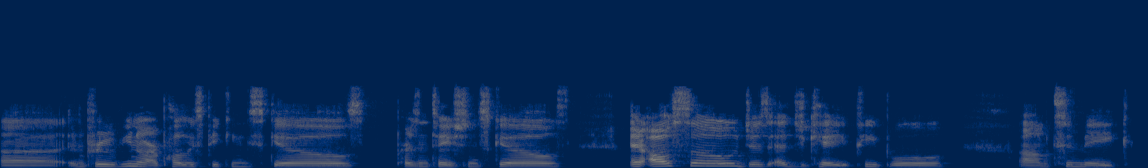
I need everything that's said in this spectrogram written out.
uh, improve, you know, our public speaking skills, presentation skills, and also just educate people um, to make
